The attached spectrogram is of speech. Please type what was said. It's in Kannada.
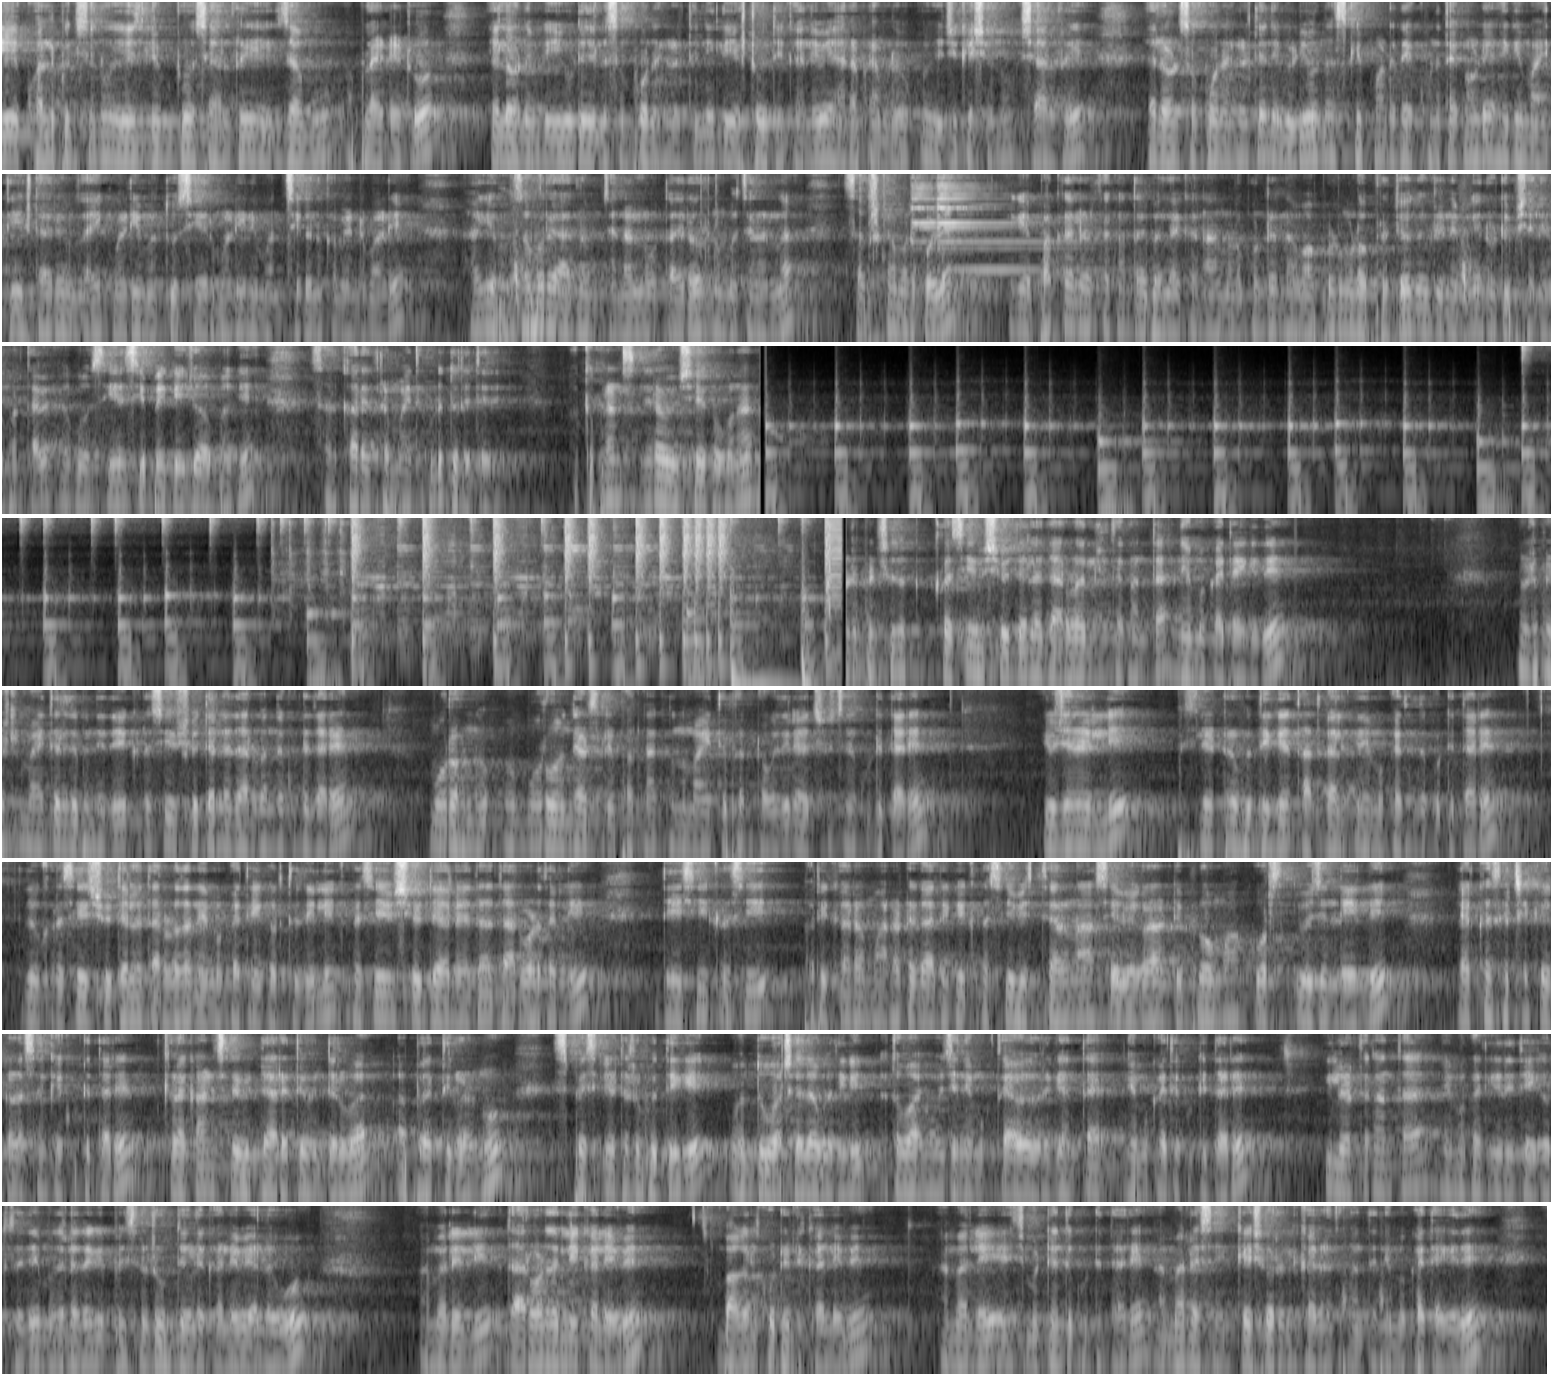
ಈ qualification age limit salary exam apply date ಎಲ್ಲವೂ ನಿಮಗೆ ಈ ವಿಡಿಯೋದಲ್ಲಿ ಸಂಪೂರ್ಣ ಹೇಳ್ತೀನಿ. ಇಲ್ಲಿ ಎಷ್ಟು ಹುದ್ದೆಗಳಿವೆ ಯಾರು ಅಪ್ಲೈ ಮಾಡಬೇಕು ಎಜುಕೇಷನು ಸ್ಯಾಲ್ರಿ ಎಲ್ಲವನ್ನು ಸಂಪೂರ್ಣ ಹೇಳ್ತೀನಿ. ವಿಡಿಯೋನ ಸ್ಕಿಪ್ ಮಾಡದೆ ಕೊನೆ ನೋಡಿ ಹಾಗೆ ಮಾಹಿತಿ ಇಷ್ಟ ಆದರೆ ಒಂದು ಲೈಕ್ ಮಾಡಿ ಮತ್ತು ಶೇರ್ ಮಾಡಿ, ನಿಮ್ಮ ಅನಿಸಿಕೆಯನ್ನು ಕಮೆಂಟ್ ಮಾಡಿ. ಹಾಗೆ ಹೊಸಬರು ಯಾರು ನಮ್ಮ ಚಾನಲ್ ನೋಡ್ತಾ ಇರೋರು, ನಮ್ಮ ಚಾನಲ್ನ ಸಬ್ಸ್ಕ್ರೈಬ್ ಮಾಡ್ಕೊಳ್ಳಿ. ಹಾಗೆ ಪಕ್ಕದಲ್ಲಿರ್ತಕ್ಕಂಥ ಬೆಲ್ಲೈಕನ್ ಆನ್ ಮಾಡಿಕೊಂಡ್ರೆ ನಾವು ಅಪ್ಲೋಡ್ ಮಾಡೋ ಪ್ರತಿಯೊಂದು ವಿಡಿಯೋ ನಿಮಗೆ ನೋಟಿಫಿಕೇಶನ್ ಬರ್ತವೆ. ಹಾಗೂ ಸಿ ಎಸ್ ಸಿ ಬಗ್ಗೆ ಜಾಬ್ ಬಗ್ಗೆ ಸರ್ಕಾರ ಇತರ ಮಾಹಿತಿ ಕೂಡ ದೊರೆತಿದೆ ಓಕೆ ಫ್ರೆಂಡ್ಸ್ ನೀರ ವಿಷಯಕ್ಕೆ ಹೋಗೋಣ. ಫ್ರೆಂಡ್ಸ್ ಕೃಷಿ ವಿಶ್ವವಿದ್ಯಾಲಯ ಧಾರವಾಡದಲ್ಲಿರ್ತಕ್ಕಂಥ ನೇಮಕಾತಿ ಆಗಿದೆ ನೋಡಿ ಫ್ರೆಂಡ್ಸ್, ಮಾಹಿತಿ ತಿಳಿದು ಬಂದಿದೆ. ಕೃಷಿ ವಿಶ್ವವಿದ್ಯಾಲಯ ಧಾರವಾಡ ಕೊಟ್ಟಿದ್ದಾರೆ. ಮೂರು ಹಣ್ಣು, ಮೂರು ಒಂದು ಎರಡು ಸಾವಿರದ ಇಪ್ಪತ್ನಾಲ್ಕರಂದು ಮಾಹಿತಿ ಪ್ರಕಟವಾಗಿದೆ. ಅಧಿಸೂಚನೆ ಕೊಟ್ಟಿದ್ದಾರೆ. ಯೋಜನೆಯಲ್ಲಿ ಫೆಸಿಲೇಟರ್ ಹುದ್ದೆಗೆ ತಾತ್ಕಾಲಿಕ ನೇಮಕಾತಿಯಿಂದ ಕೊಟ್ಟಿದ್ದಾರೆ. ಇದು ಕೃಷಿ ವಿಶ್ವವಿದ್ಯಾಲಯ ಧಾರವಾಡದ ನೇಮಕಾತಿ ಆಗಿರುತ್ತದೆ ಇಲ್ಲಿ ಕೃಷಿ ವಿಶ್ವವಿದ್ಯಾಲಯದ ಧಾರವಾಡದಲ್ಲಿ ದೇಶಿ ಕೃಷಿ ಪರಿಕರ ಮಾರಾಟಗಾರಿಕೆ, ಕೃಷಿ ವಿಸ್ತರಣಾ ಸೇವೆಗಳ ಡಿಪ್ಲೊಮಾ ಕೋರ್ಸ್ ಯೋಜನೆಯಲ್ಲಿ ಲೆಕ್ಕ ಶಿಕ್ಷಕಿಗಳ ಸಂಖ್ಯೆ ಕೊಟ್ಟಿದ್ದಾರೆ. ಕೆಳಕಾಣಿಸಿದ ವಿದ್ಯಾರ್ಥಿ ಹೊಂದಿರುವ ಅಭ್ಯರ್ಥಿಗಳನ್ನು ಸ್ಪೆಸಿಲೇಟರ್ ಹುದ್ದೆಗೆ ಒಂದು ವರ್ಷದ ಅವಧಿಗೆ ಅಥವಾ ಯೋಜನೆ ಮುಕ್ತಾಯದವರೆಗೆ ಅಂತ ನೇಮಕಾತಿ ಕೊಟ್ಟಿದ್ದಾರೆ. ಇಲ್ಲಿರ್ತಕ್ಕಂಥ ನೇಮಕಾತಿ ರೀತಿಯಾಗಿರುತ್ತದೆ ಮೊದಲನೇದಾಗಿ ಫೆಸಿಲೇಟರ್ ಹುದ್ದೆಗಳ ಕಲಿವೆ ಎಲ್ಲವೂ ಆಮೇಲೆ ಇಲ್ಲಿ ಧಾರವಾಡದಲ್ಲಿ ಕಲಿವೆ? ಬಾಗಲಕೋಟೆಯಲ್ಲಿ ಕಲಿವೆ. ಆಮೇಲೆ ಎಚ್ಮಟ್ಟಿ ಅಂತ ಕೊಟ್ಟಿದ್ದಾರೆ. ಆಮೇಲೆ ಸಂಕೇಶ್ವರಲ್ಲಿ ಕಲಿಯತಕ್ಕಂಥ ನೇಮಕಾತಿ ಆಗಿದೆ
